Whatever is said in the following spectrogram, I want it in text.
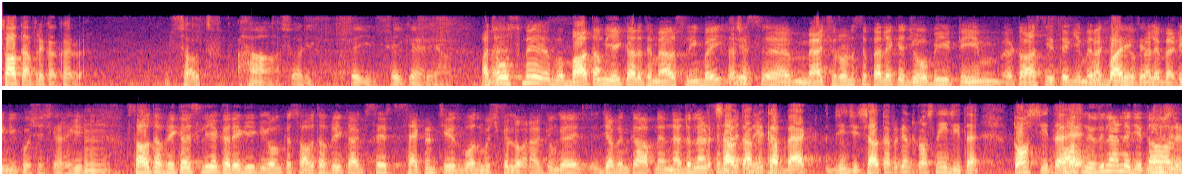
साउथ अफ्रीका कर रहा है साउथ हाँ सॉरी सही सही कह रहे हैं आप अच्छा उसमें बात हम यही कर रहे थे मैं और सलीम भाई अच्छा। इस मैच शुरू होने से पहले कि जो भी टीम टॉस जीतेगी मेरा ख्याल तो पहले बैटिंग की कोशिश करेगी साउथ हम्म। अफ्रीका इसलिए करेगी क्योंकि साउथ अफ्रीका से सेकंड चेज बहुत मुश्किल हो रहा है क्योंकि जब इनका अपने नेदरलैंड साउथ अफ्रीका बैट जी जी साउथ अफ्रीका ने टॉस नहीं जीता है टॉस जीता है न्यूजीलैंड ने जीता और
